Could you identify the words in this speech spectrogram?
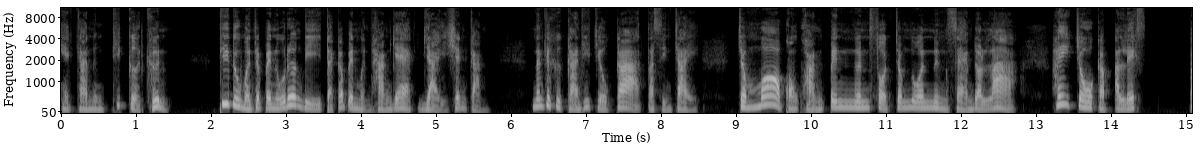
เหตุการณ์หนึ่งที่เกิดขึ้น ที่ดูเหมือนจะเป็นเรื่องดี แต่ก็เป็นเหมือนทางแยกใหญ่เช่นกัน นั่นก็คือการที่เจลกาตัดสินใจ จะมอบของขวัญเป็นเงินสดจำนวน 1 0 0 0 0แสนดอลลาร์ ให้โจกับอเล็กซ์ไป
